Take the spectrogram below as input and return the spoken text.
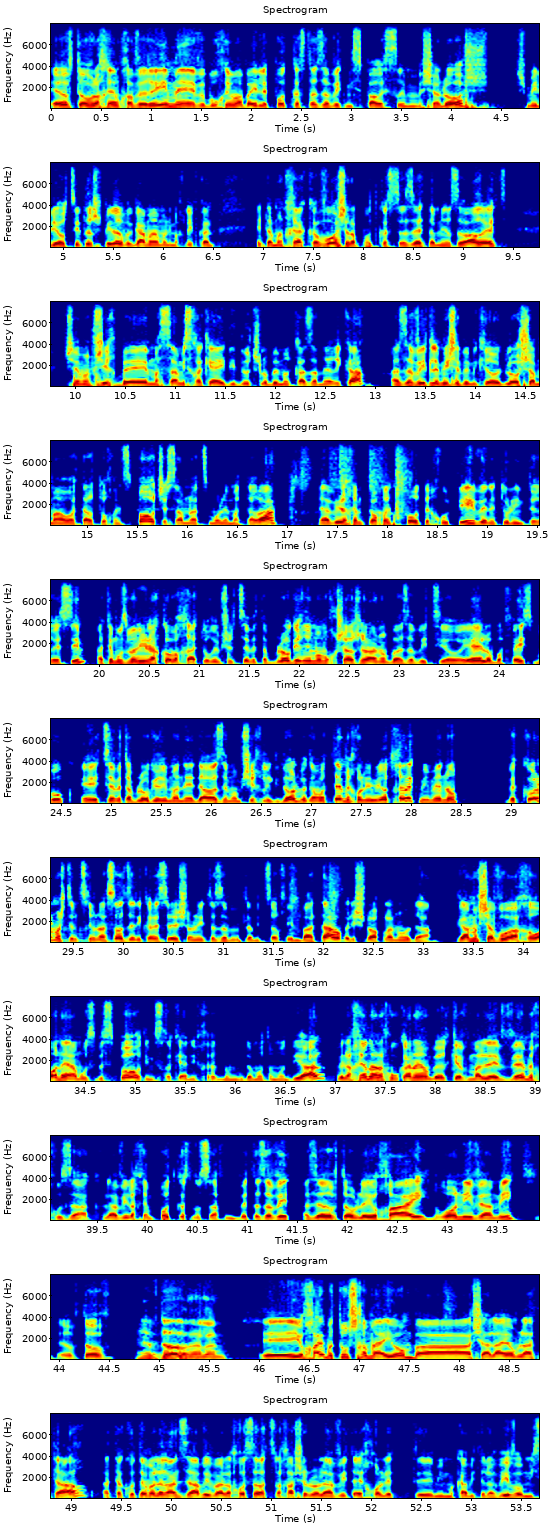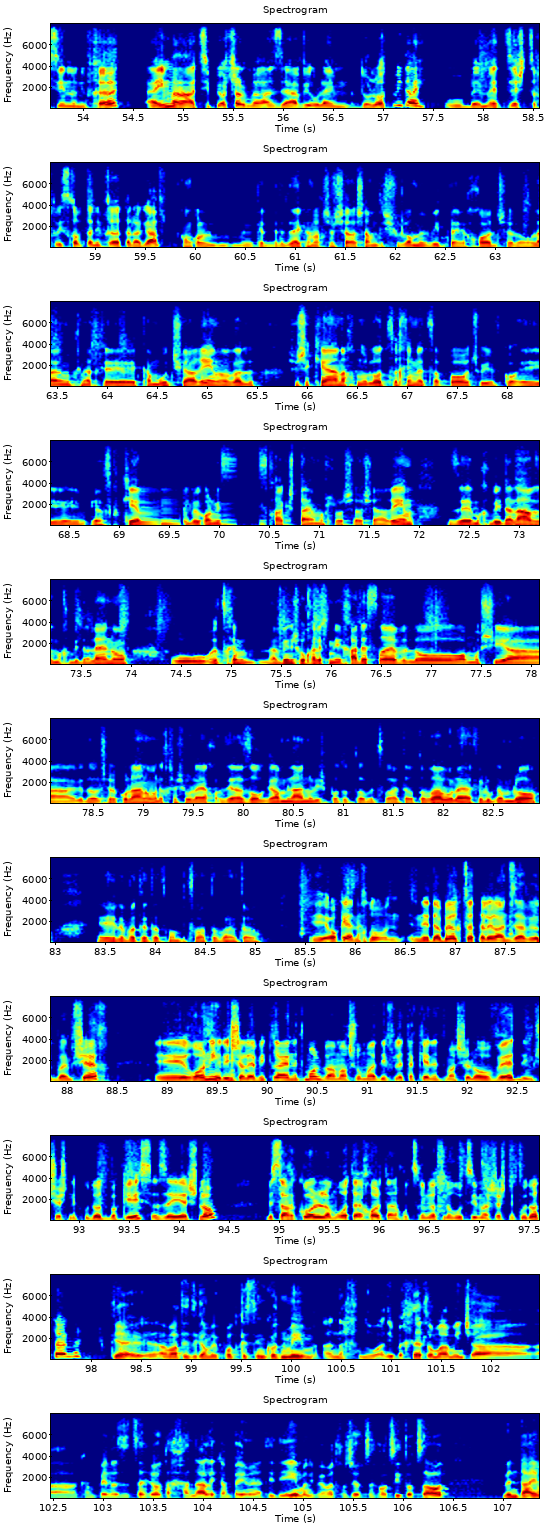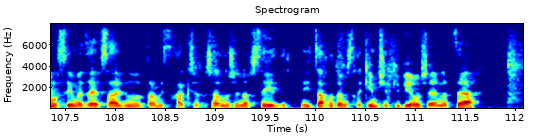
ערב טוב לכם חברים אה, וברוכים הבאים לפודקאסט הזווית מספר 23. שמי ליאור ציטרשפילר וגם היום אני מחליף כאן את המנחה הקבוע של הפודקאסט הזה, תמיר זוארץ, שממשיך במסע משחקי הידידות שלו במרכז אמריקה. הזווית למי שבמקרה עוד לא שמע הוא אתר תוכן ספורט ששם לעצמו למטרה להביא לכם תוכן ספורט איכותי ונטול אינטרסים. אתם מוזמנים לעקוב אחרי הטורים של צוות הבלוגרים המוכשר שלנו בזווית co.il או בפייסבוק. אה, צוות הבלוגרים הנהדר הזה ממשיך לגדול וגם אתם יכולים להיות חלק ממנו. וכל מה שאתם צריכים לעשות זה להיכנס ללשונית הזווית למצטרפים באתר ולשלוח לנו הודעה. גם השבוע האחרון היה עמוס בספורט עם משחקי הנבחרת במוקדמות המונדיאל, ולכן אנחנו כאן היום בהרכב מלא ומחוזק להביא לכם פודקאסט נוסף מבית הזווית. אז ערב טוב ליוחאי, רוני ועמית, ערב טוב. ערב טוב. אהלן. אה, יוחאי, בטור שלך מהיום, שעלה היום לאתר, אתה כותב על ערן זהבי ועל החוסר הצלחה שלו להביא את היכולת אה, ממכבי תל אביב או מסין לנבחרת. האם הציפיות שלנו מערן זהבי אולי הן גדולות מדי? הוא באמת זה שצריך לסחוב את הנבחרת על הגב? קודם כל, כדי לדייק, אני לא חושב שרשמתי שהוא לא מביא את היכולת שלו, אולי לא מבחינת כמות שערים, אבל אני חושב שכן, אנחנו לא צריכים לצפות שהוא יבקיע בכל משחק. משחק שתיים או שלושה שערים, זה מכביד עליו, זה מכביד עלינו, הוא צריכים להבין שהוא חלק מ-11 ולא המושיע הגדול של כולנו, ואני חושב שאולי זה יעזור גם לנו לשפוט אותו בצורה יותר טובה, ואולי אפילו גם לא אה, לבטא את עצמו בצורה טובה יותר. אה, אוקיי, אנחנו נדבר קצת על ערן זהבי עוד בהמשך. אה, רוני, אלישע לוי התראיין אתמול ואמר שהוא מעדיף לתקן את מה שלא עובד עם 6 נקודות בכיס, אז זה יש לו. בסך הכל למרות היכולת אנחנו צריכים להיות מרוצים מהשש נקודות האלה? תראה, אמרתי את זה גם בפודקאסטים קודמים, אנחנו, אני בהחלט לא מאמין שהקמפיין הזה צריך להיות הכנה לקמפיינים עתידיים, אני באמת חושב שצריך להוציא תוצאות. בינתיים עושים את זה, הפסדנו את המשחק שחשבנו שנפסיד, ניצחנו את המשחקים שקיווינו שננצח.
